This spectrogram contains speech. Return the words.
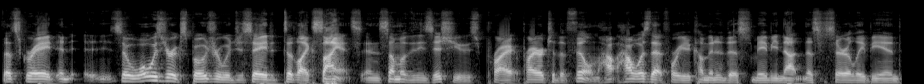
That's great. And uh, so, what was your exposure, would you say, to, to, like science and some of these issues prior prior to the film? How how was that for you to come into this? Maybe not necessarily being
